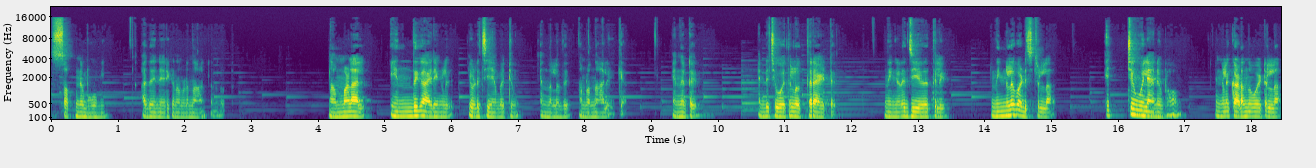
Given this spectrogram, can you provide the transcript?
സ്വപ്നഭൂമി അത് തന്നെയായിരിക്കും നമ്മുടെ നാട്ടിലുള്ളത്. നമ്മളാൽ എന്ത് കാര്യങ്ങൾ ഇവിടെ ചെയ്യാൻ പറ്റും എന്നുള്ളത് നമ്മളൊന്ന് ആലോചിക്കുക. എന്നിട്ട് എന്റെ ചോദ്യത്തിനുള്ള ഉത്തരമായിട്ട് നിങ്ങളുടെ ജീവിതത്തിൽ നിങ്ങൾ പഠിച്ചിട്ടുള്ള ഏറ്റവും വലിയ അനുഭവം നിങ്ങൾ കടന്നുപോയിട്ടുള്ള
